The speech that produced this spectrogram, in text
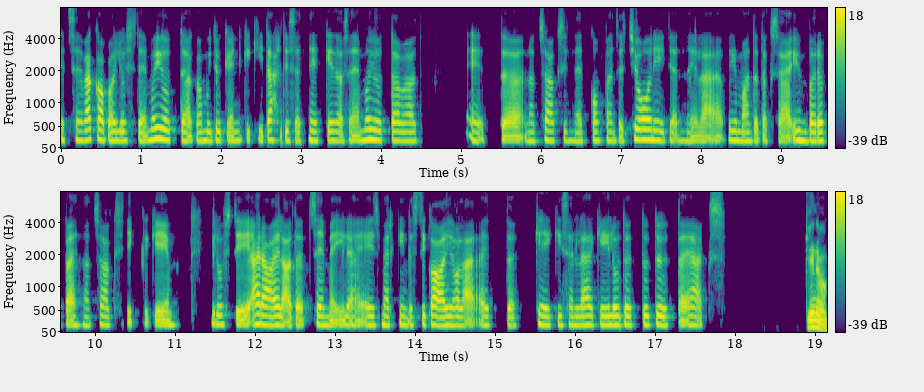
et see väga paljusid ei mõjuta, aga muidugi on ikkagi tähtis, et need, keda see mõjutavad, et äh, nad saaksid need kompensatsioonid ja et neile võimaldatakse ümberõpe, et nad saaksid ikkagi ilusti ära elada, et see meile eesmärk kindlasti ka ei ole, et keegi selle keelu tõttu tööta jääks kena,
